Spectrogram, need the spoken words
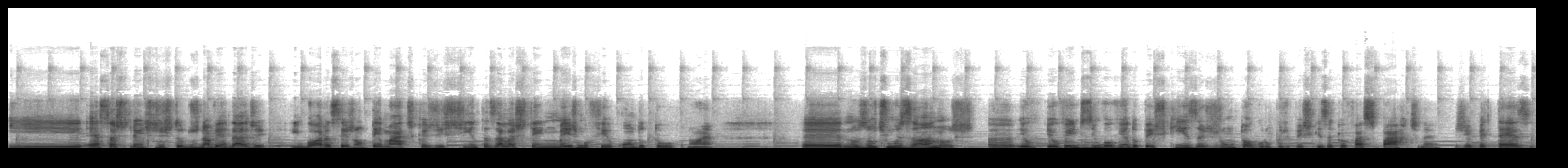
e essas frentes de estudos, na verdade, embora sejam temáticas distintas, elas têm o mesmo fio condutor, não é? É, nos últimos anos, uh, eu, eu venho desenvolvendo pesquisas junto ao grupo de pesquisa que eu faço parte, né, GPTese,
